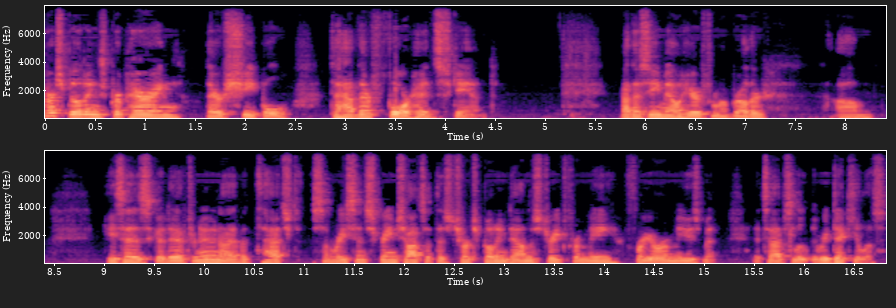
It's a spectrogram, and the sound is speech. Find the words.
church buildings preparing their sheeple to have their foreheads scanned. Got this email here from a brother. Um, he says, Good afternoon. I have attached some recent screenshots of this church building down the street from me for your amusement. It's absolutely ridiculous.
